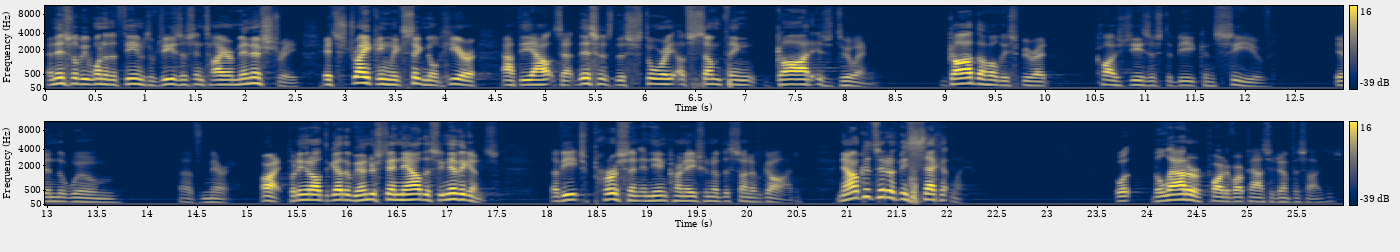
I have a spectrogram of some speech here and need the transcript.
And this will be one of the themes of Jesus' entire ministry. It's strikingly signaled here at the outset. This is the story of something God is doing. God, the Holy Spirit, caused Jesus to be conceived in the womb of Mary. All right, putting it all together, we understand now the significance of each person in the incarnation of the Son of God. Now consider with me, secondly, what the latter part of our passage emphasizes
